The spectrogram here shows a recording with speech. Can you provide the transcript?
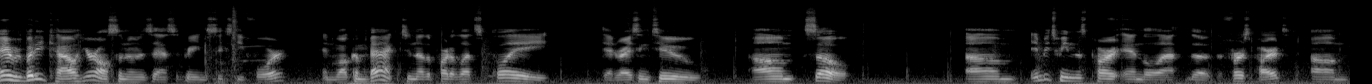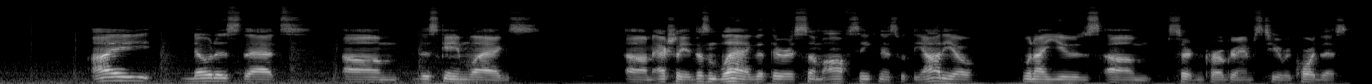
Hey everybody, Kyle here, also known as Acid Reign 64, and welcome back to another part of Let's Play Dead Rising 2. Um, so, um, in between this part and the last, the, the first part, um, I noticed that, um, this game lags. Um, actually, it doesn't lag, that there is some off-syncness with the audio when I use, um, certain programs to record this.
